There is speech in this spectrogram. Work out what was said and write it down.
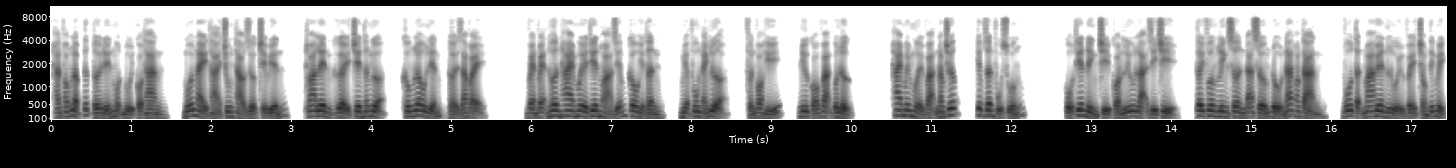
hắn phóng lập tức tới đến một bụi cỏ than, mỗi ngày thải trung thảo dược chế biến thoa lên gầy trên thân ngựa, không lâu liền cởi ra vậy. Vẹn vẹn hơn hai mươi thiên hỏa diễm câu hiện thân, miệng phun ánh lửa, phấn vo hí, như có vạn quân lực. Hai mươi mười vạn năm trước, kiếp dân phủ xuống. Cổ thiên đình chỉ còn lưu lại di chỉ, tây phương linh sơn đã sớm đổ nát hoang tàn, vô tận ma huyên lùi về trong tĩnh mịch.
